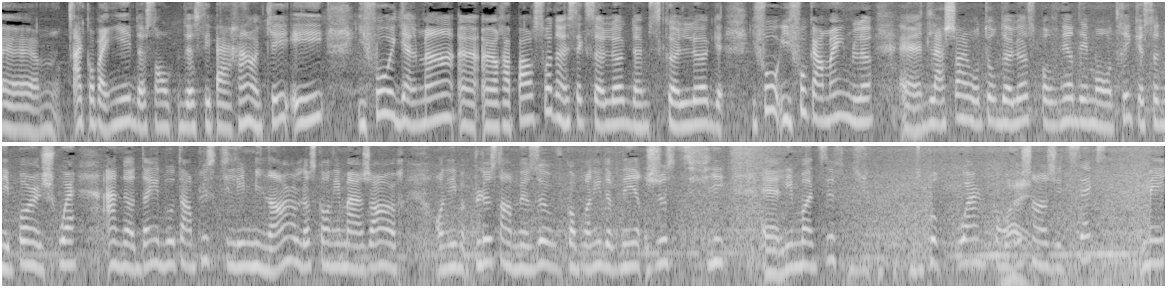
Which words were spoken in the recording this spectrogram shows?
euh, accompagné de son, de ses parents, ok, et il faut également euh, un rapport soit d'un sexologue, d'un psychologue. Il faut, il faut quand même là euh, de la chair autour de l'os pour venir démontrer que ce n'est pas un choix anodin, d'autant plus qu'il est mineur. Lorsqu'on est majeur, on est plus en mesure, vous comprenez, de venir justifier euh, les motifs du, du pourquoi qu'on Ouais. veut changer de sexe. Mais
